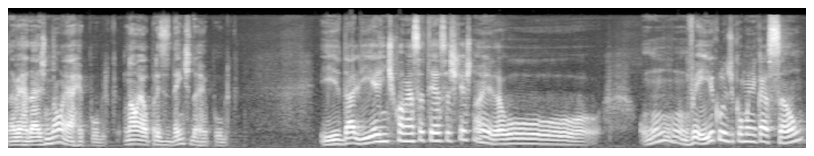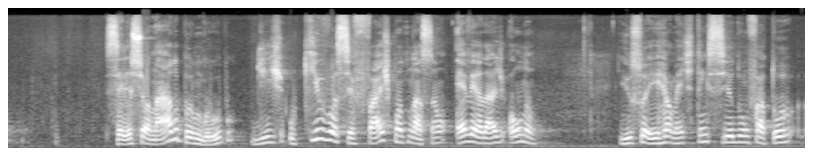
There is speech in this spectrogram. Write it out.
na verdade, não é a República, não é o presidente da República. E dali a gente começa a ter essas questões. O, um, um veículo de comunicação selecionado por um grupo diz o que você faz quanto nação é verdade ou não. Isso aí realmente tem sido um fator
